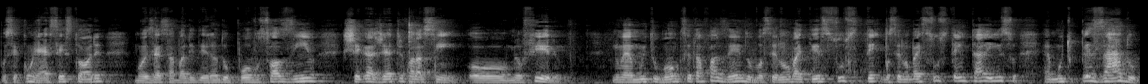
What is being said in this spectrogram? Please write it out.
Você conhece a história. Moisés estava liderando o povo sozinho. Chega Jetro e fala assim: Ô meu filho, não é muito bom o que você está fazendo. Você não vai ter sustento, você não vai sustentar isso. É muito pesado.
